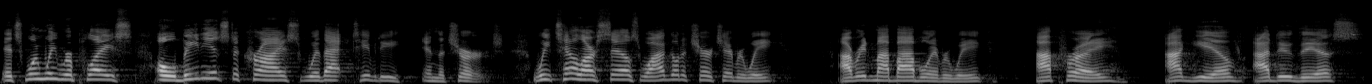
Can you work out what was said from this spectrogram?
It's when we replace obedience to Christ with activity in the church. We tell ourselves, well, I go to church every week, I read my Bible every week, I pray, I give, I do this.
